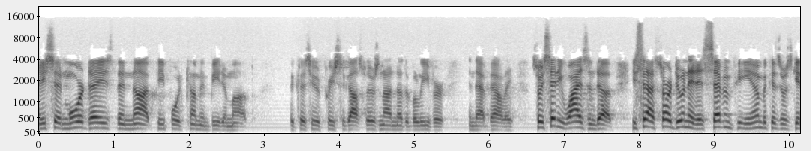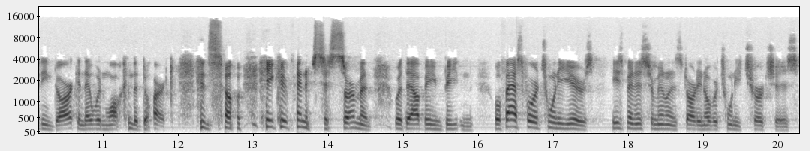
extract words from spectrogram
He said, more days than not, people would come and beat him up because he would preach the gospel. There's not another believer in that valley. So he said he wisened up. He said, I started doing it at 7 p.m. because it was getting dark and they wouldn't walk in the dark. And so he could finish his sermon without being beaten. Well, fast forward 20 years, he's been instrumental in starting over 20 churches,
